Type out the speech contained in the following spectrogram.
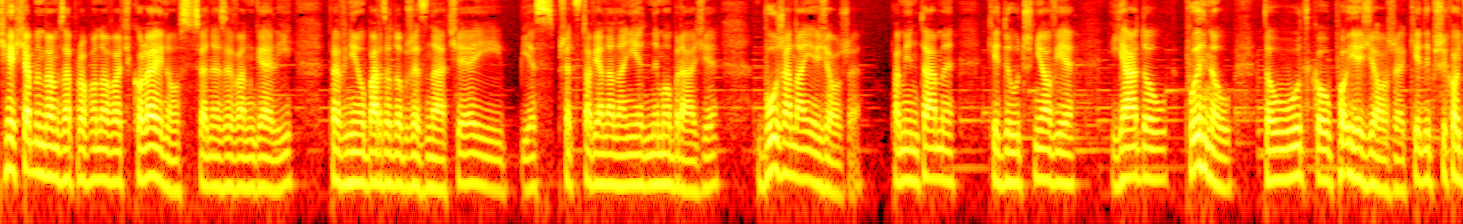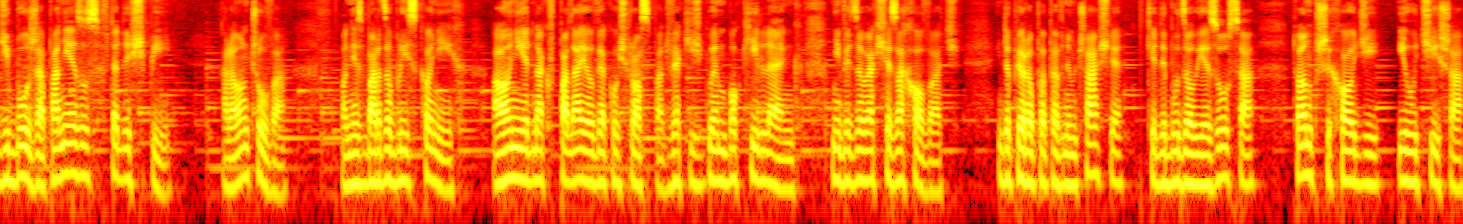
Dzisiaj chciałbym Wam zaproponować kolejną scenę z Ewangelii. Pewnie ją bardzo dobrze znacie i jest przedstawiana na niejednym obrazie. Burza na jeziorze. Pamiętamy, kiedy uczniowie jadą, płyną tą łódką po jeziorze. Kiedy przychodzi burza, Pan Jezus wtedy śpi, ale On czuwa. On jest bardzo blisko nich, a oni jednak wpadają w jakąś rozpacz, w jakiś głęboki lęk, nie wiedzą jak się zachować. I dopiero po pewnym czasie, kiedy budzą Jezusa, to On przychodzi i ucisza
